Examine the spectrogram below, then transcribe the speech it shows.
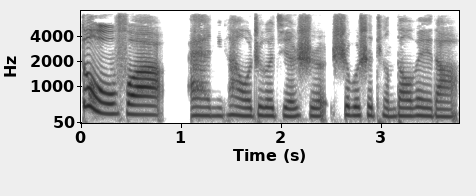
豆腐。哎，你看我这个解释是不是挺到位的？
